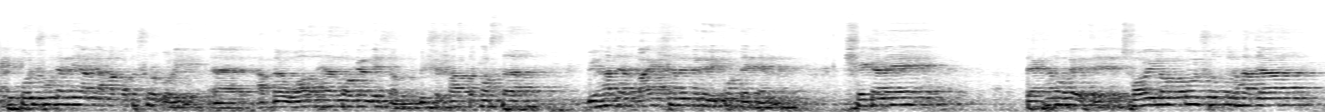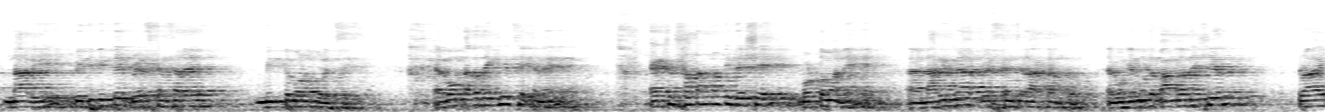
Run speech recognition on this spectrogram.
একটি পরিসংখ্যান দিয়ে আমি আমার কথা শুরু করি। আপনার ওয়ার্ল্ড হেলথ অর্গানাইজেশন বিশ্ব স্বাস্থ্য সংস্থার দুই হাজার বাইশ সালের যদি রিপোর্ট দেখেন, সেখানে দেখানো হয়েছে ছয় লক্ষ সত্তর হাজার নারী পৃথিবীতে ব্রেস্ট ক্যান্সারে মৃত্যুবরণ করেছে। এবং তারা দেখিয়েছে এখানে একশো সাতান্নটি দেশে বর্তমানে নারীরা ব্রেস্ট ক্যান্সারে আক্রান্ত। এবং এর মধ্যে বাংলাদেশের প্রায়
